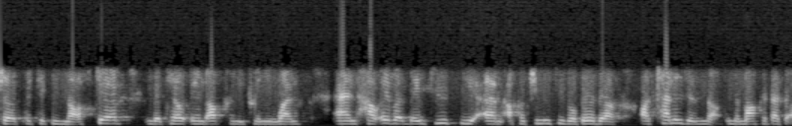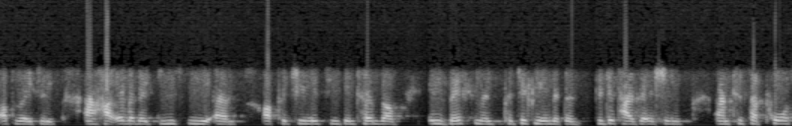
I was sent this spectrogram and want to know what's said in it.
show, particularly last year, in the tail end of 2021. And however, they do see um, opportunities, although there are challenges in the, in the market that they operate in. Uh, however, they do see um, opportunities in terms of investment, particularly in the digitization, um, to support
